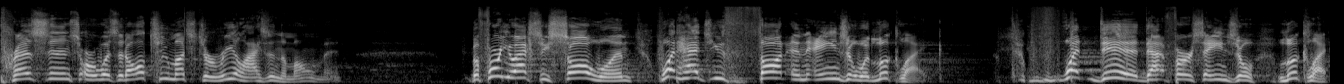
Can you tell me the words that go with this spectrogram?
presence, or was it all too much to realize in the moment? Before you actually saw one, what had you thought an angel would look like? What did that first angel look like?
